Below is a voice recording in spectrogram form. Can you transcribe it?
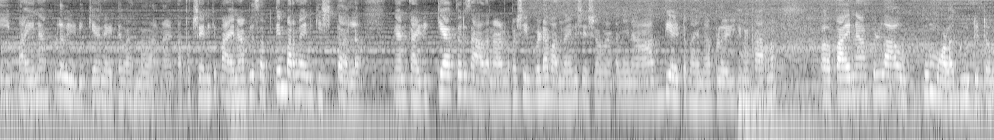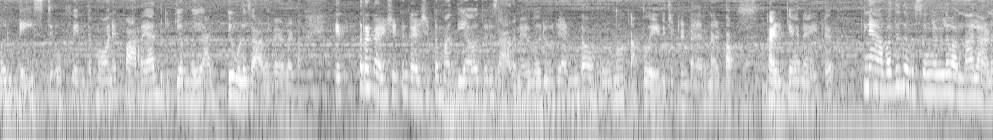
ഈ പൈനാപ്പിൾ മേടിക്കാനായിട്ട് വന്നതാണ് കേട്ടോ. പക്ഷേ എനിക്ക് പൈനാപ്പിൾ സത്യം പറഞ്ഞാൽ എനിക്ക് ഇഷ്ടമല്ല ഞാൻ കഴിക്കാത്തൊരു സാധനമാണ്. പക്ഷേ ഇവിടെ വന്നതിന് ശേഷം കേട്ടോ ഞാൻ ആദ്യമായിട്ട് പൈനാപ്പിൾ കഴിക്കണം കാരണം പൈനാപ്പിളിൽ ആ ഉപ്പും മുളകും ഇട്ടിട്ടുള്ള ഒരു ടേസ്റ്റ് ഓഫ് എന്റെ മോനെ പറയാതിരിക്കാൻ പോയി അടിപൊളി സാധനമായിരുന്നു കേട്ടോ. എത്ര കഴിച്ചിട്ടും കഴിച്ചിട്ടും മതിയാവാത്തൊരു സാധനമായിരുന്നു. ഒരു രണ്ടോ മൂന്നോ കപ്പ് മേടിച്ചിട്ടുണ്ടായിരുന്നു കേട്ടോ കഴിക്കാനായിട്ട്. പിന്നെ അവധി ദിവസങ്ങളിൽ വന്നാലാണ്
